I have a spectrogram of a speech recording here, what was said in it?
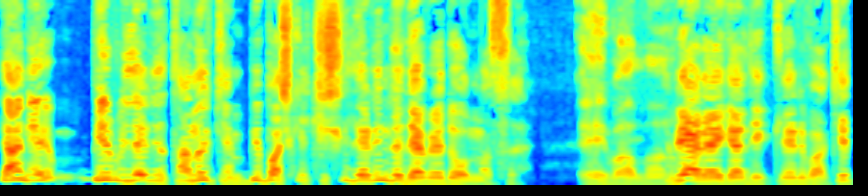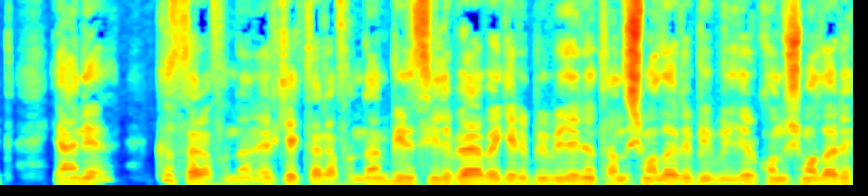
Yani birbirlerini tanırken bir başka kişilerin de devrede olması. Eyvallah. Bir araya geldikleri vakit yani kız tarafından, erkek tarafından birisiyle beraber gelip birbirlerine tanışmaları, birbirleri konuşmaları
